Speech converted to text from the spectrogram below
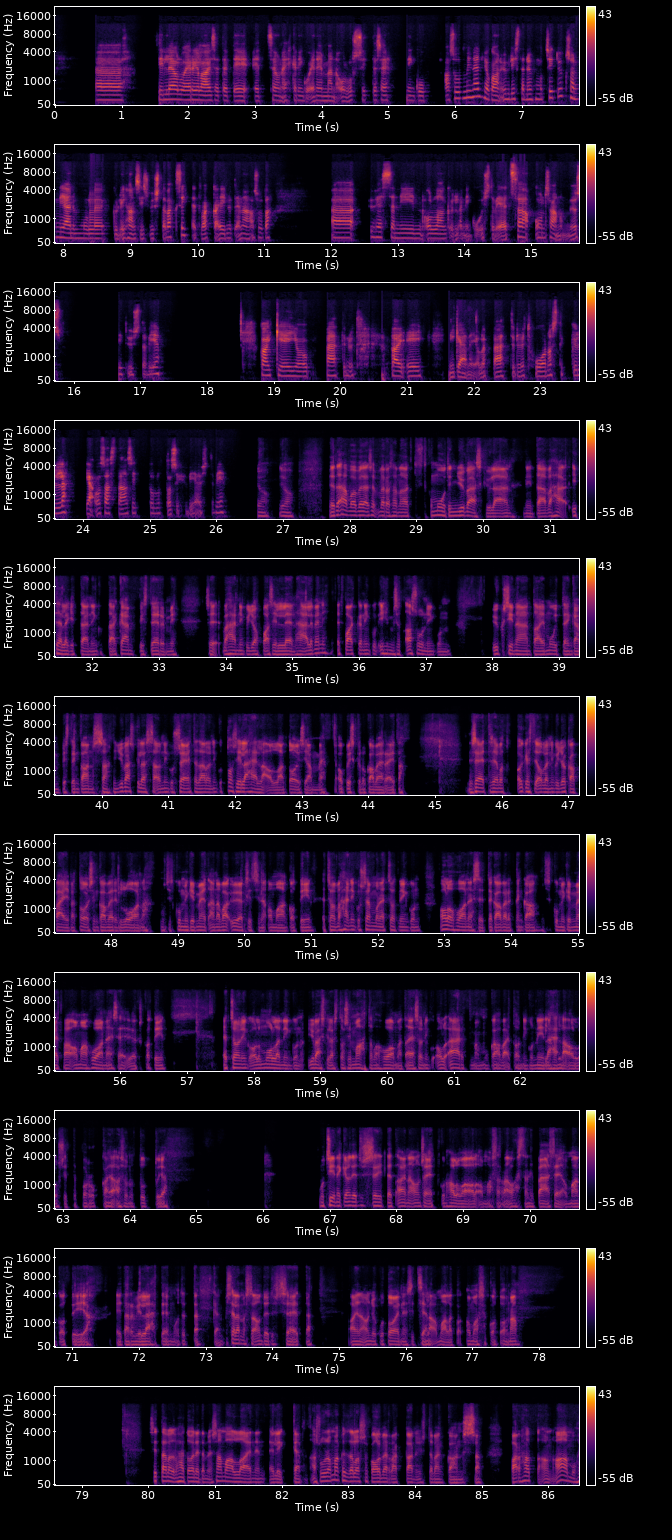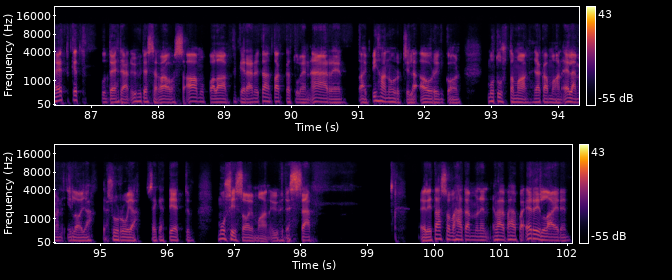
ö, sille ollut erilaiset, että, että se on ehkä niin enemmän ollut sitten se niin asuminen, joka on yhdistänyt, mutta sitten yksi on jäänyt mulle kyllä ihan siis ystäväksi, että vaikka ei nyt enää asuta ää, yhdessä, niin ollaan kyllä niin kuin ystäviä, että sä on saanut myös sit ystäviä. Kaikki ei ole päättynyt, tai ei, mikään ei ole päättynyt huonosti kyllä, ja osasta on sitten tullut tosi hyviä ystäviä. Joo, joo. Ja tähän voi vielä sen verran sanoa, että kun muutin Jyväskylään, niin tämä vähän itsellekin tämä, niin tämä kämppistermi, se vähän niin kuin jopa silleen hälveni, että vaikka niin kuin ihmiset asuu niin kuin yksinään tai muiden kämppisten kanssa, niin Jyväskylässä on niin kuin se, että täällä on niin kuin tosi lähellä ollaan toisiamme, opiskelukavereita. Niin se, että se voit oikeasti olla niin kuin joka päivä toisen kaverin luona, mutta sitten kumminkin meet aina vain yöksi sinne omaan kotiin. Et se on vähän niin kuin semmoinen, että sä oot niin kuin olohuoneessa sitten kaveritten kanssa, mutta sitten kumminkin meet vaan omaan huoneeseen yöksi kotiin että se on niin ollut mulle niin kuin Jyväskylässä tosi mahtava huomata ja se on niin ollut äärettömän mukava, että on niin, niin lähellä ollut sitten porukkaa ja asunut tuttuja. Mutta siinäkin on tietysti se sitten, että aina on se, että kun haluaa olla omassa rauhassa, niin pääsee omaan kotiin ja ei tarvitse lähteä, mutta että kämppiselämässä on tietysti se, että aina on joku toinen sitten siellä omalla, omassa kotona. Sitten täällä on vähän toinen tämmöinen samanlainen, eli asun omakotitalossa kolmen rakkaan ystävän kanssa. Parhautta on aamuhetket, kun tehdään yhdessä rauhassa aamupalaa, keräännytään takkatulen ääreen tai pihanurtsille aurinkoon, mutustamaan, jakamaan elämän iloja ja suruja sekä tietty musisoimaan yhdessä. Eli tässä on vähän tämmöinen vähän, vähän erilainen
